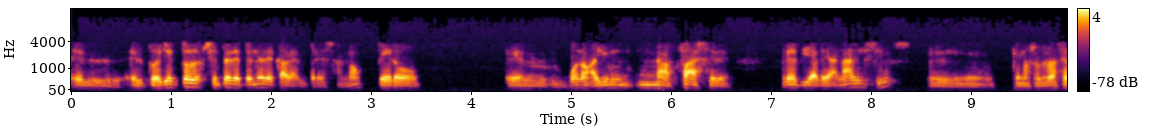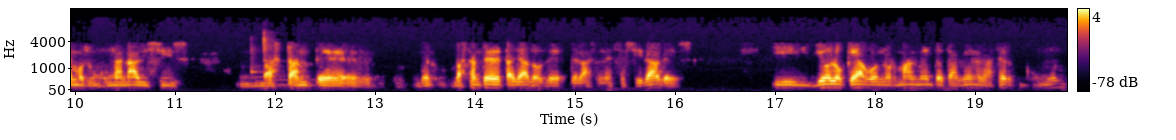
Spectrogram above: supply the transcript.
el, proyecto siempre depende de cada empresa, ¿no? Pero, em, bueno, hay una fase previa de análisis, eh, que nosotros hacemos un, análisis bastante, bueno, bastante detallado de, las necesidades y yo lo que hago normalmente también es hacer un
